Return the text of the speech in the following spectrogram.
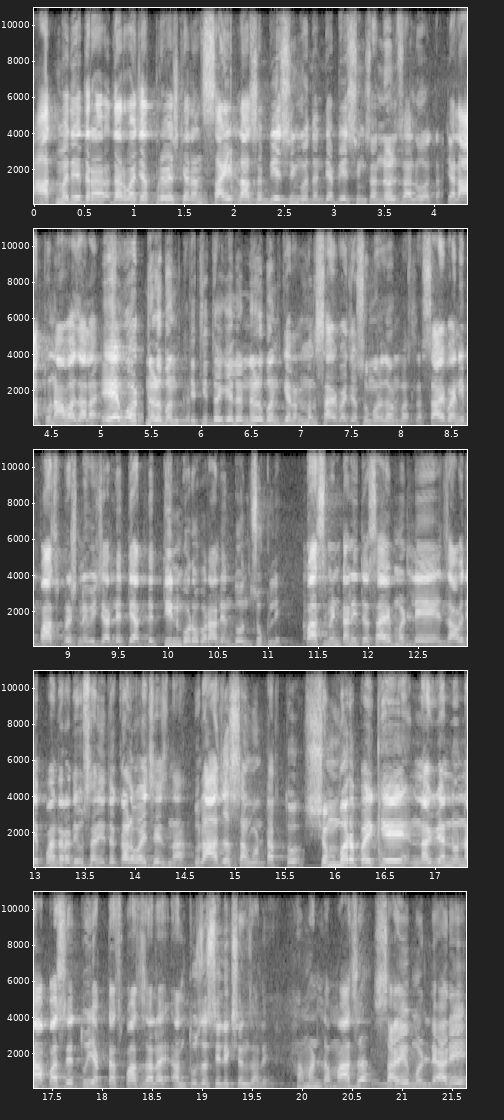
आतमध्ये दर- दरवाजात प्रवेश केला आणि साईडला असं बेसिंग होतं आणि त्या बेसिंगचा नळ चालू होता. त्याला आतून आवाज आला हे वोट नळ बंद कर. ते तिथं गेलं नळ बंद केला मग साहेबाच्या समोर जाऊन बसला. साहेबांनी पाच प्रश्न विचारले त्यातले तीन बरोबर आले आणि दोन चुकले. पाच मिनिटांनी तर साहेब म्हटले जाऊ दे पंधरा दिवसांनी तर कळवायचेच ना. तुला आजच सांगून टाकतो. शंभर पैकी नव्याण्णव नापास आहे तू एकटाच पास झालाय आणि तुझं सिलेक्शन झालंय. हा म्हणला माझं? साहेब म्हटले अरे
